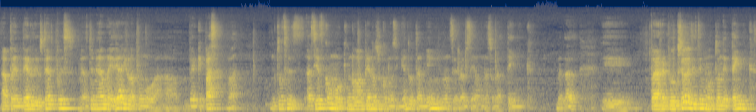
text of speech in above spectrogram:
aprender de usted, pues, usted me da una idea, yo la pongo a, a ver qué pasa, ¿va? Entonces, así es como que uno va ampliando su conocimiento también y no encerrarse a una sola técnica. ¿verdad? Eh, para reproducción existen un montón de técnicas,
